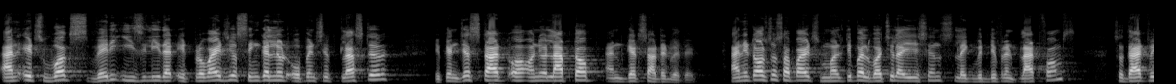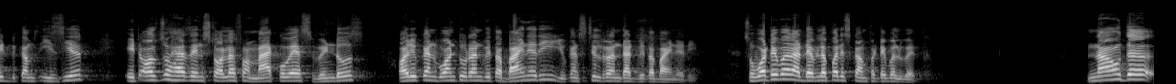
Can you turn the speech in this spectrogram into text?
And it works very easily that it provides you a single node OpenShift cluster. You can just start on your laptop and get started with it. And it also supports multiple virtualizations like with different platforms. So that way it becomes easier. It also has an installer for Mac OS, Windows, or you can want to run with a binary, you can still run that with a binary. So whatever a developer is comfortable with. Now the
